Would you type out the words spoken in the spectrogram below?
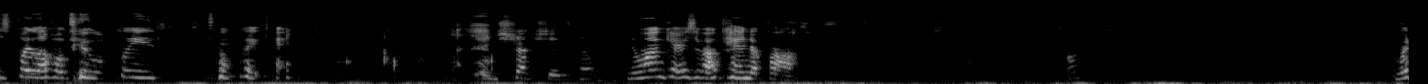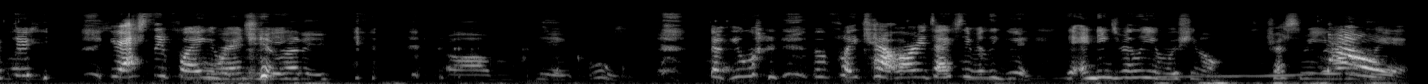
Just play level two, please. Don't play Panda. Instructions. Help. No one cares about Panda Pop. What the? You're actually playing a random Get game. ready. um, pink. Ooh. Don't you want to play Cat Mario? It's actually really good. The ending's really emotional. Trust me, you No. won't play it.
